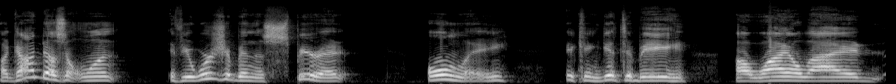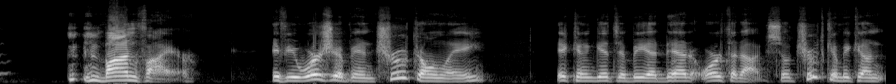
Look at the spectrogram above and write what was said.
Now, God doesn't want if you worship in the spirit only, it can get to be a wild eyed bonfire. If you worship in truth only, it can get to be a dead orthodox. So truth can become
